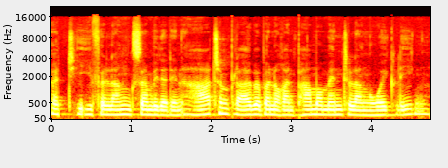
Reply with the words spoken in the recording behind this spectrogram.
Vertiefe langsam wieder den Atem, bleibe aber noch ein paar Momente lang ruhig liegen.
